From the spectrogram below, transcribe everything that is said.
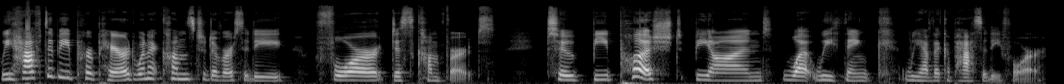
We have to be prepared when it comes to diversity for discomfort, to be pushed beyond what we think we have the capacity for.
